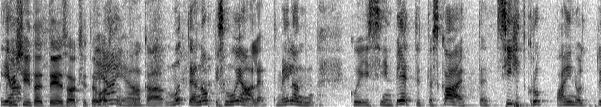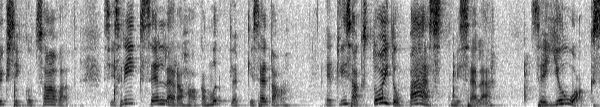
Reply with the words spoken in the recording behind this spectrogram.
ja... küsida, et teie saaksite vastata. aga mõte on hoopis mujal, et meil on kui siin Peet ütles ka, et, et sihtgrupp ainult üksikud saavad, siis riik selle rahaga mõtlebki seda, et lisaks toidu päästmisele see jõuaks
